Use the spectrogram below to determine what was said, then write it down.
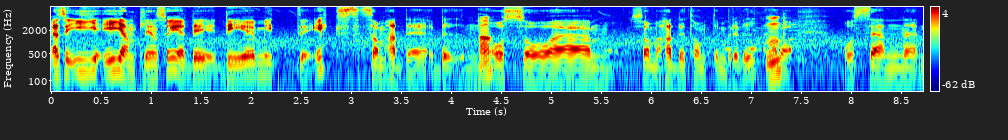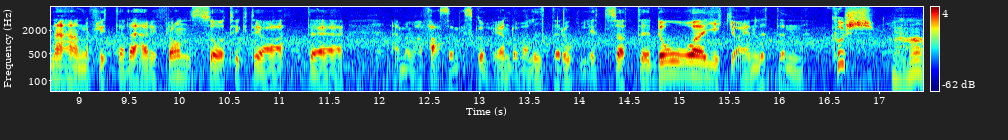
alltså e- egentligen så är det, det är mitt ex som hade bilen Ja. och så ehm, som hade tomten bredvid. Mm. Då. Och sen eh, när han flyttade härifrån så tyckte jag att eh, nej men vad fasen, det skulle ju ändå vara lite roligt. Så att då gick jag en liten kurs Jaha.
